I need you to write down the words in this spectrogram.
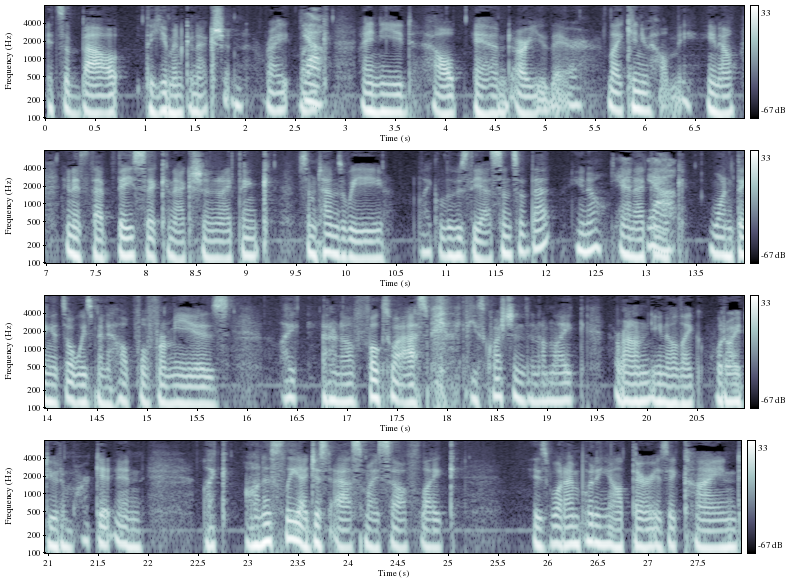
it's about the human connection, right? Like, yeah. I need help and are you there? Like, can you help me? You know? And it's that basic connection. And I think sometimes we like lose the essence of that, you know? And I yeah. think one thing that's always been helpful for me is like, I don't know, folks will ask me like these questions and I'm like around, you know, like, what do I do to market? And like, honestly, I just ask myself, like, is what I'm putting out there, is it kind?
